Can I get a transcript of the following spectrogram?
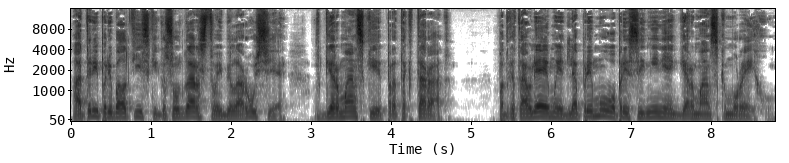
а три прибалтийские государства и Белоруссия – в германский протекторат, подготовляемый для прямого присоединения к Германскому рейху.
